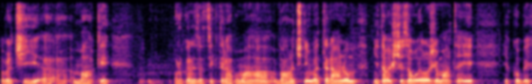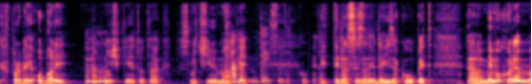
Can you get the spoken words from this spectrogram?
vlčí eh, máky, organizaci, která pomáhá válečným veteránům. Mě tam ještě zaujalo, že máte i bych v prodeji obaly mm-hmm. na mhm. knížky, je to tak? S vlčími máky. Ano, dají se zakoupit. I tyhle se dají zakoupit. Eh, mimochodem,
